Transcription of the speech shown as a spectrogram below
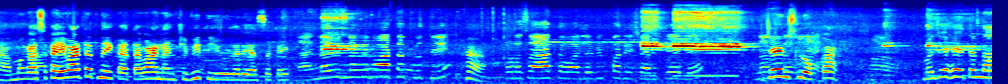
हां मग असं काही वाटत नाही का आता वाहनांची भीती वगैरे असं काही? नाही नवीन नवीन वाटत होती. हां. थोडंसं आटोवाले बी परेशान केले. जेंट्स लोक का? नाही. हां. म्हणजे हे त्यांना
